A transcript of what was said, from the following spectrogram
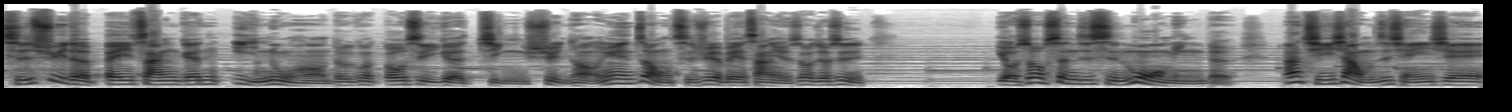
持续的悲伤跟易怒哈，都都是一个警讯哈。因为这种持续的悲伤，有时候就是，有时候甚至是莫名的。那其实像我们之前一些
